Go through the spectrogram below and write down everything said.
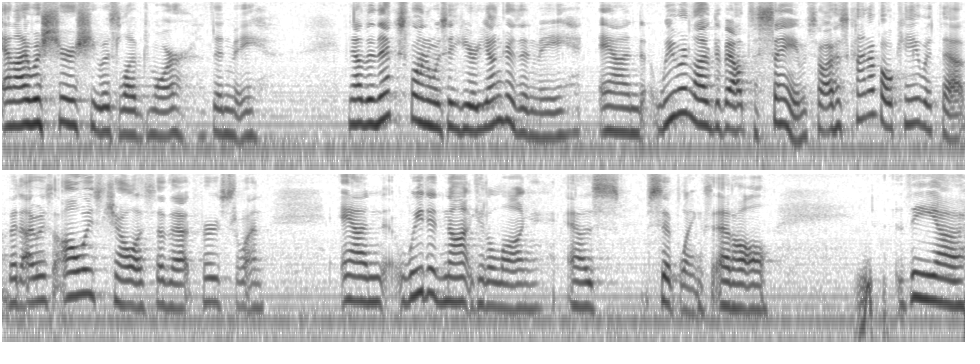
And I was sure she was loved more than me. Now, the next one was a year younger than me, and we were loved about the same, so I was kind of okay with that, but I was always jealous of that first one. And we did not get along as siblings at all. The, uh,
